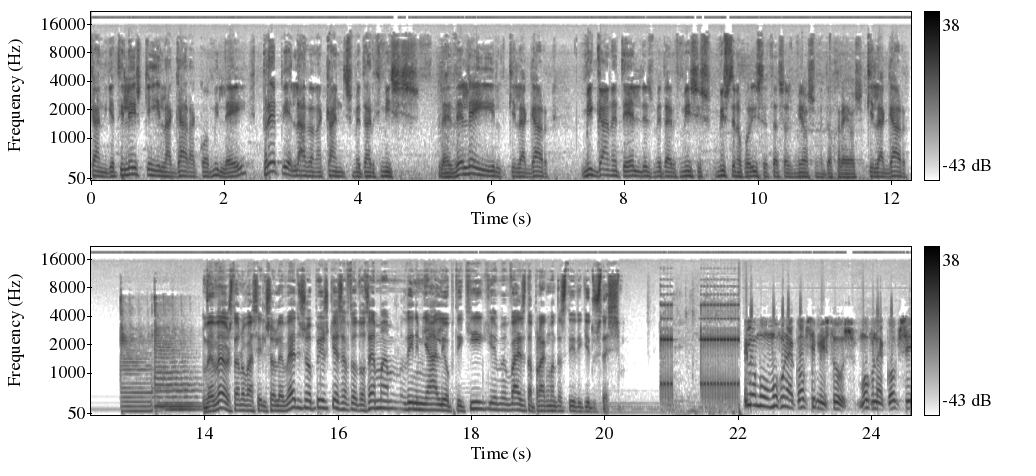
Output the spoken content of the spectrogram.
κάνει. Γιατί λέει και η Λαγκάρ ακόμη λέει πρέπει η Ελλάδα να κάνει τις μεταρρυθμίσεις. Δηλαδή δεν λέει και η Λαγκάρ μην κάνετε Έλληνες μεταρρυθμίσεις, μη στενοχωρήσετε, θα σας μειώσουμε το χρέος. Και η Λαγκάρ Βεβαίως ήταν ο Βασίλης ο Λεβέντης, ο οποίος και σε αυτό το θέμα δίνει μια άλλη οπτική και βάζει τα πράγματα στη δική τους θέση. Φίλε μου, μου έχουν κόψει μισθούς. Μου έχουν κόψει.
